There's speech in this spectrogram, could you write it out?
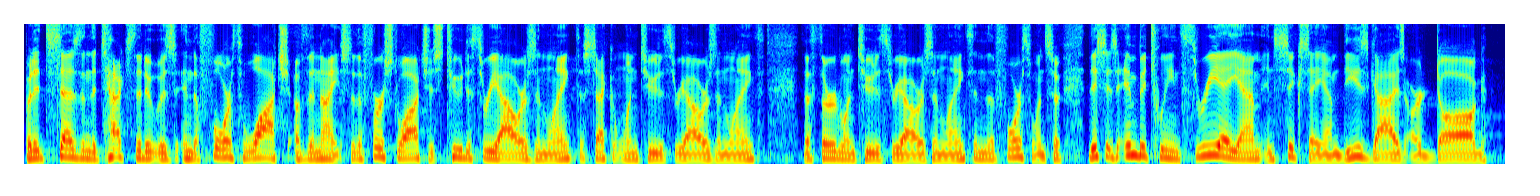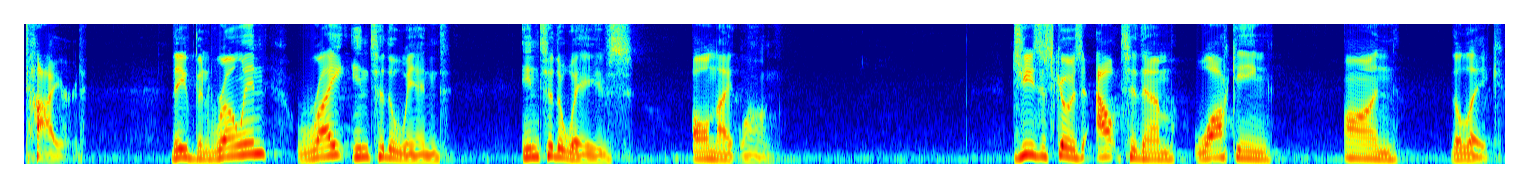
But it says in the text that it was in the fourth watch of the night. So the first watch is two to three hours in length, the second one, two to three hours in length, the third one, two to three hours in length, and the fourth one. So this is in between 3 a.m. and 6 a.m. These guys are dog tired. They've been rowing right into the wind, into the waves all night long. Jesus goes out to them walking on the lake.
